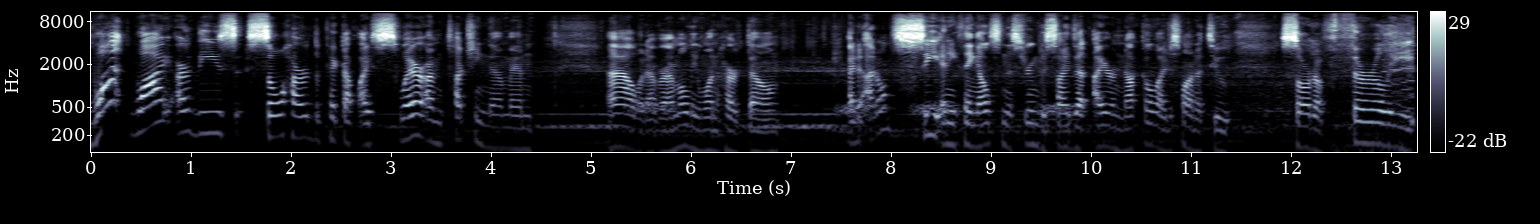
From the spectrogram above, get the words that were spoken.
What? Why are these so hard to pick up? I swear I'm touching them and... Ah, whatever. I'm only one heart down. I, I don't see anything else in this room besides that iron knuckle. I just wanted to sort of thoroughly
